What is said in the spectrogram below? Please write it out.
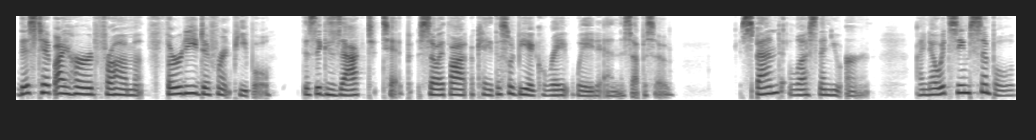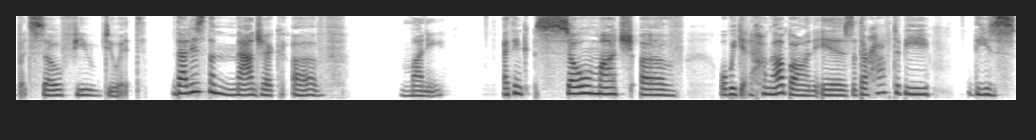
This tip I heard from 30 different people, this exact tip. So I thought, okay, this would be a great way to end this episode. Spend less than you earn. I know it seems simple, but so few do it. That is the magic of money. I think so much of what we get hung up on is that there have to be these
